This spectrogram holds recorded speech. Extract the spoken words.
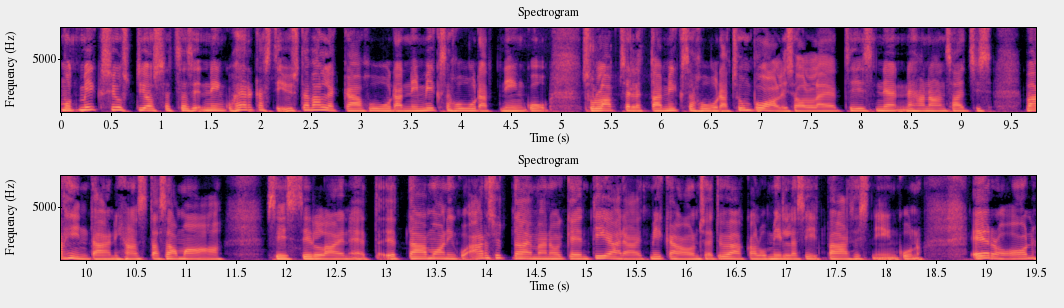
Mutta miksi just, jos et sä niin kuin herkästi ystävällekään huuda, niin miksi sä huudat niin kuin sun lapselle tai miksi sä huudat sun puolisolle? Et siis ne, nehän ansaitsis vähintään ihan sitä samaa. Siis sillain, että et tämä mua niin kuin ärsyttää ja mä en oikein tiedä, tiedä, että mikä on se työkalu, millä siitä pääsisi niin kuin eroon.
